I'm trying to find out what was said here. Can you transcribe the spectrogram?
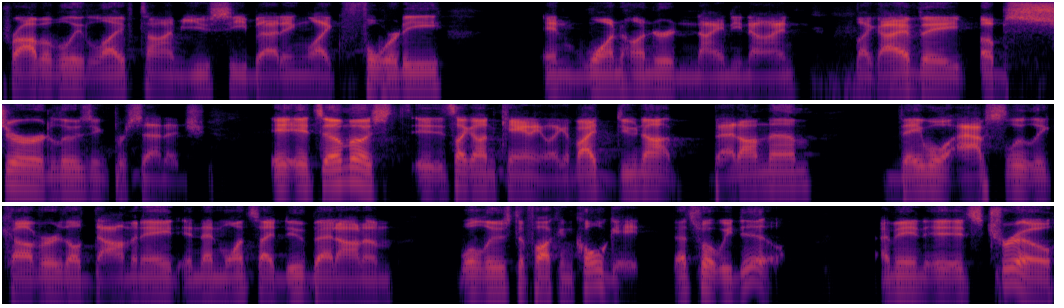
probably lifetime UC betting like 40 and 199. Like I have a absurd losing percentage. It, it's almost it's like uncanny. Like if I do not bet on them, they will absolutely cover. They'll dominate, and then once I do bet on them, we'll lose to fucking Colgate. That's what we do. I mean, it's true.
